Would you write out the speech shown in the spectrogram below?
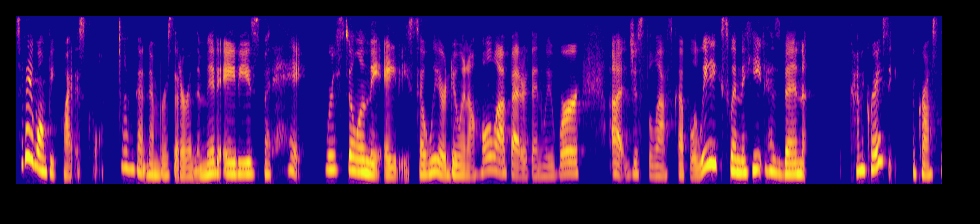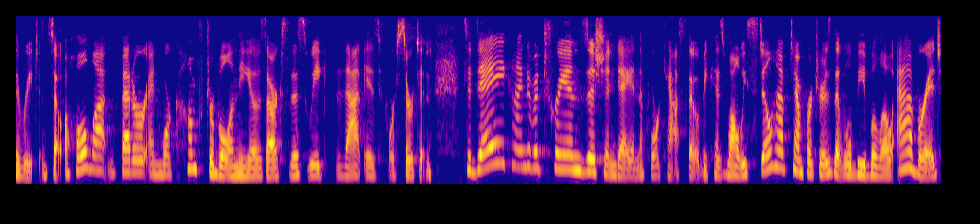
Today won't be quite as cool. I've got numbers that are in the mid 80s, but hey, we're still in the 80s. So we are doing a whole lot better than we were uh, just the last couple of weeks when the heat has been kind of crazy across the region. So a whole lot better and more comfortable in the Ozarks this week. That is for certain. Today, kind of a transition day in the forecast, though, because while we still have temperatures that will be below average,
